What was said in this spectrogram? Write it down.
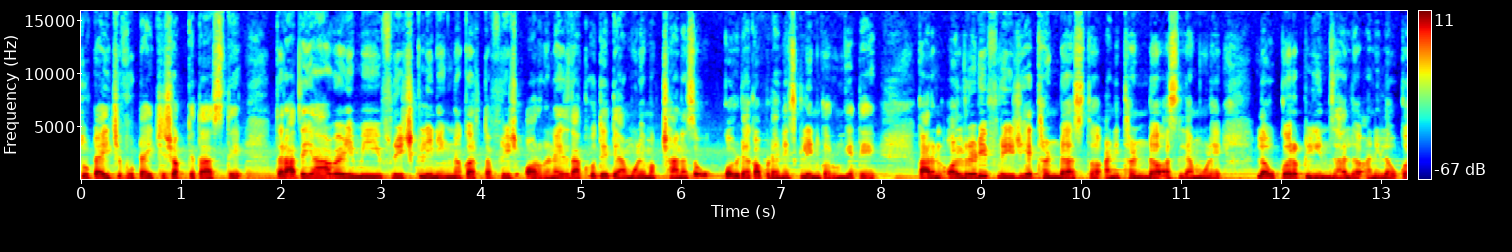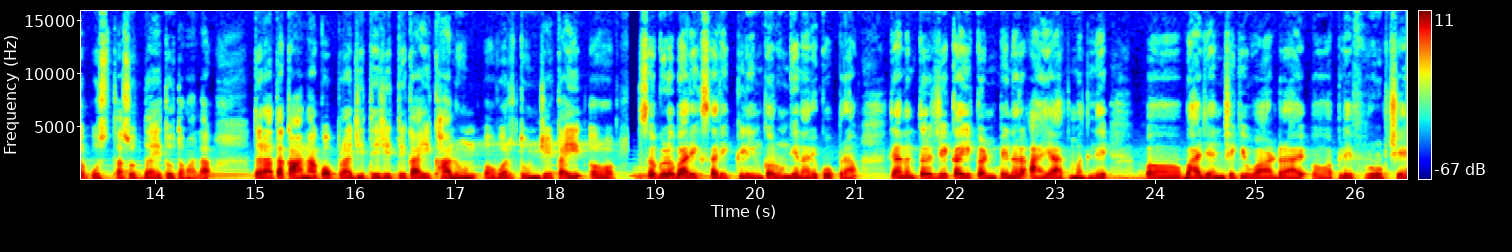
तुटायची फुटायची शक्यता असते. तर आता ह्यावेळी मी फ्रीज क्लिनिंग न करता फ्रीज ऑर्गनाईज दाखवते. त्यामुळे मग छान असं कोरड्या कपड्यानेच क्लीन करून घेते. कारण ऑलरेडी फ्रीज हे थंड असतं आणि थंड असल्यामुळे लवकर क्लीन झालं आणि लवकर पुसतासुद्धा येत होतं मला. तर आता कानाकोपरा जिथे जिथे काही खालून वरतून जे काही सगळं बारीक सारीक क्लीन करून घेणारे कोपरा त्यानंतर जे काही कंटेनर आहे आतमधले भाज्यांचे किंवा ड्राय आपले फ्रूटचे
